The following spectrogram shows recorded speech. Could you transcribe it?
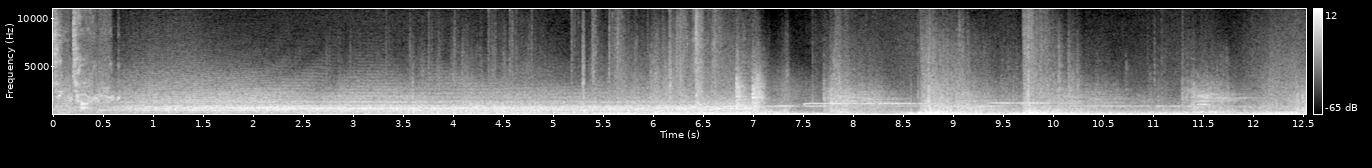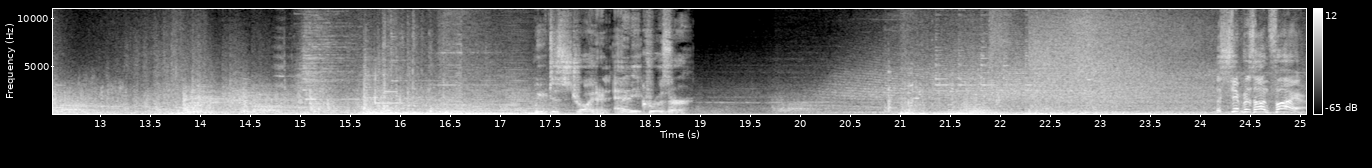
Approaching target. We've destroyed an enemy cruiser. The ship is on fire!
